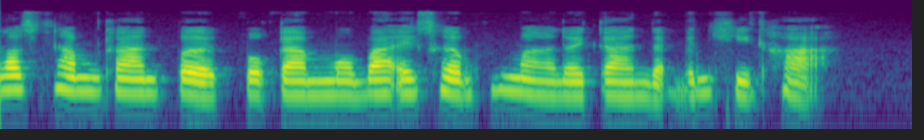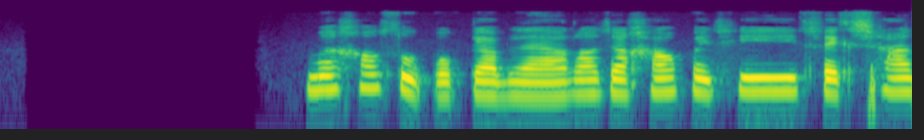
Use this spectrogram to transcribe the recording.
เราจะทำการเปิดโปรแกรม Mobile Xterm ขึ้นมาโดยการดับเบิลคลิกค่ะ เมื่อเข้าสู่โปรแกรมแล้วเราจะเข้าไปที่ Section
